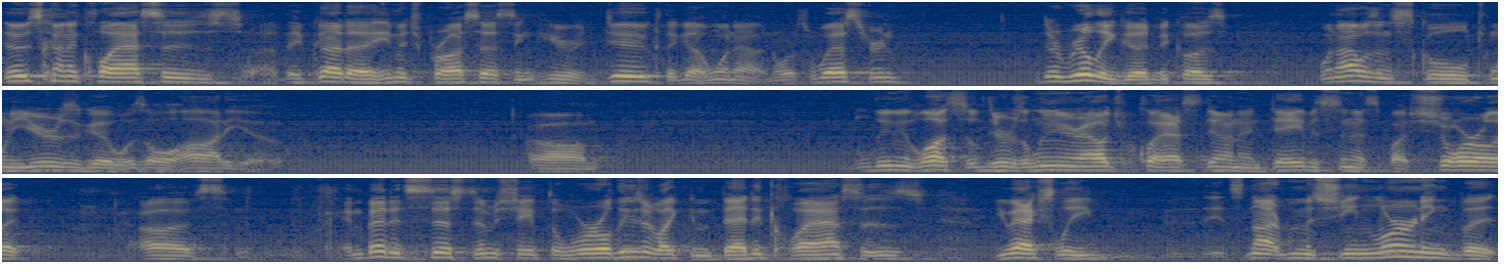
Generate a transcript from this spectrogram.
those kind of classes, uh, they've got uh, image processing here at Duke. They got one out at Northwestern. They're really good because when I was in school 20 years ago, it was all audio. Um, lots of, there's a linear algebra class down in Davidson. That's by Charlotte. Uh, embedded systems shape the world. These are like embedded classes. You actually it's not machine learning, but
